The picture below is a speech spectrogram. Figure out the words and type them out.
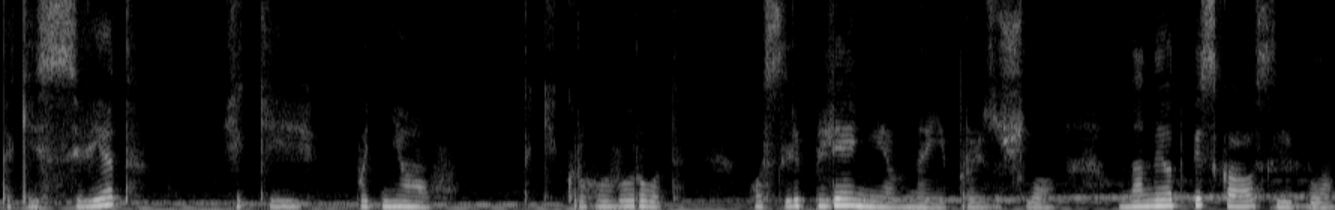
Такий світ, який підняв такий круговорот. Осліплення в неї произошло. Вона не від піска осліпла.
